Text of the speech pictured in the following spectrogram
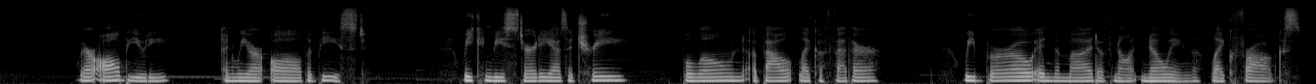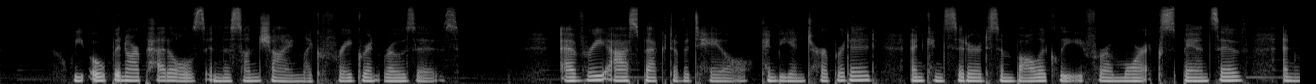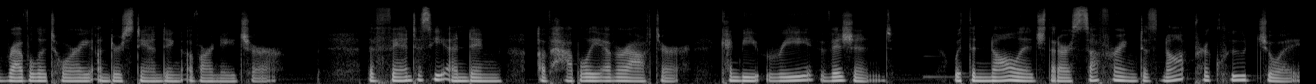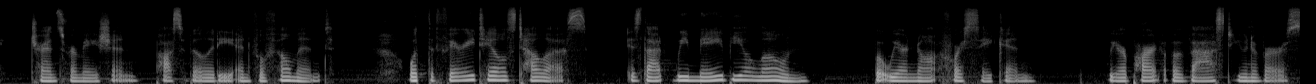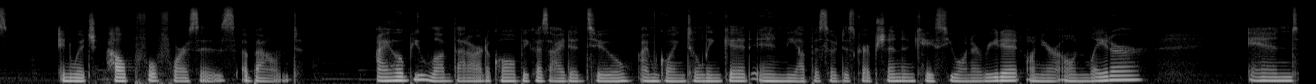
We are all beauty, and we are all the beast. We can be sturdy as a tree, blown about like a feather. We burrow in the mud of not knowing like frogs. We open our petals in the sunshine like fragrant roses. Every aspect of a tale can be interpreted and considered symbolically for a more expansive and revelatory understanding of our nature. The fantasy ending of Happily Ever After can be revisioned with the knowledge that our suffering does not preclude joy, transformation, possibility, and fulfillment. What the fairy tales tell us is that we may be alone, but we are not forsaken. We are part of a vast universe in which helpful forces abound. I hope you loved that article because I did too. I'm going to link it in the episode description in case you want to read it on your own later. And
